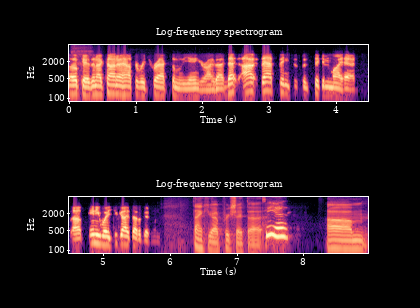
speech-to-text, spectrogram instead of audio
Okay, then I kind of have to retract some of the anger I've had. That I, that thing's just been sticking in my head. Uh, anyways, you guys have a good one. Thank you. I appreciate that. See ya. Um,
